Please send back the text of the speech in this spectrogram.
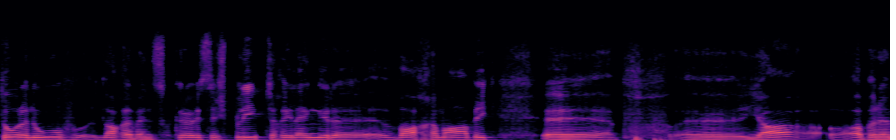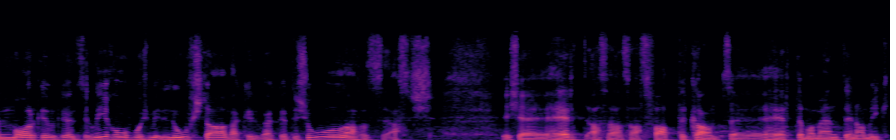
durch auf. Nachher, wenn es grösser ist, bleibt es ein bisschen länger äh, wach am Abend. Äh, pff, äh, ja, aber am Morgen gehen sie gleich auf, musst mit ihnen aufstehen wegen, wegen der Schule. Also, es, es ist, ein hart, also als, als Vater ganz ein harter Moment, den amig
